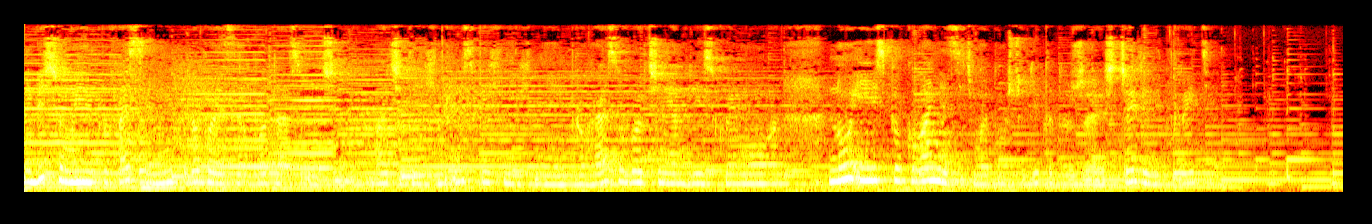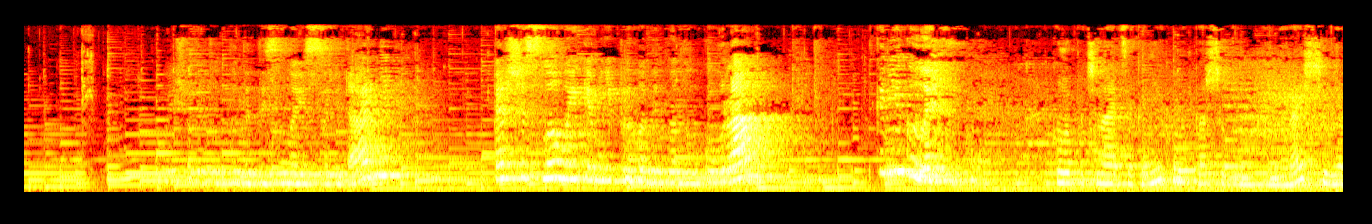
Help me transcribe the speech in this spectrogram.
Найбільше в моїй професії мені подобається робота з учнями, бачити їхній успіх, їхній прогрес у вивченні англійської мови. Ну і спілкування з дітьми, тому що діти дуже щирі, відкриті. Думаю, що ви тут будете зі мною солідарні. Перше слово, яке мені приходить на думку, ура! Канікули! Коли починаються канікули, перша думка нарешті я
